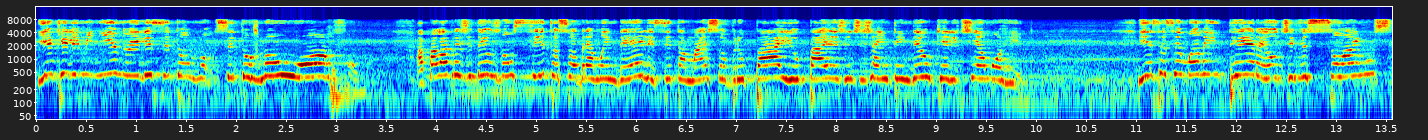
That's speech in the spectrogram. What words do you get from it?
E aquele menino, ele se tornou, se tornou um órfão. A palavra de Deus não cita sobre a mãe dele, cita mais sobre o pai. E o pai a gente já entendeu que ele tinha morrido. E essa semana inteira eu tive sonhos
